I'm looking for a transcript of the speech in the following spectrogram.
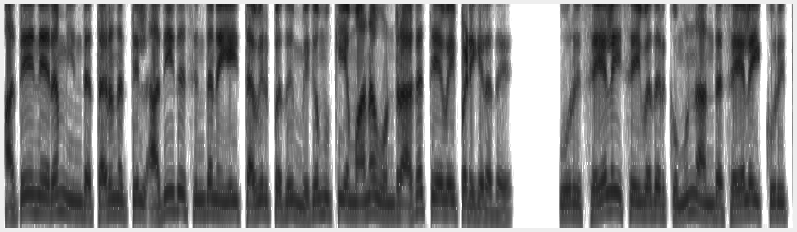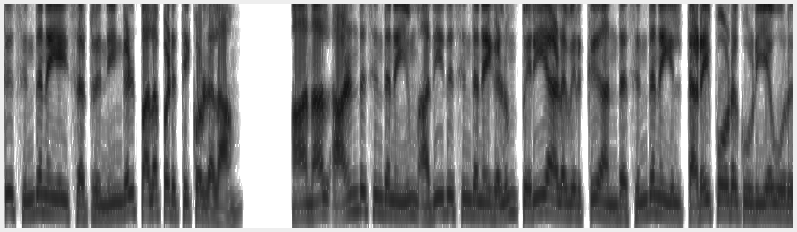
அதே நேரம் இந்த தருணத்தில் அதீத சிந்தனையை தவிர்ப்பது மிக முக்கியமான ஒன்றாக தேவைப்படுகிறது. ஒரு செயலை செய்வதற்கு முன் அந்த செயலை குறித்து சிந்தனையை சற்று நீங்கள் பலப்படுத்திக் கொள்ளலாம். ஆனால் ஆழ்ந்த சிந்தனையும் அதீத சிந்தனைகளும் பெரிய அளவிற்கு அந்த சிந்தனையில் தடை போடக்கூடிய ஒரு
